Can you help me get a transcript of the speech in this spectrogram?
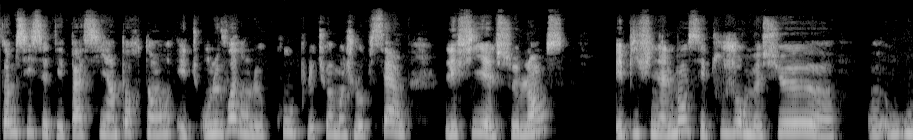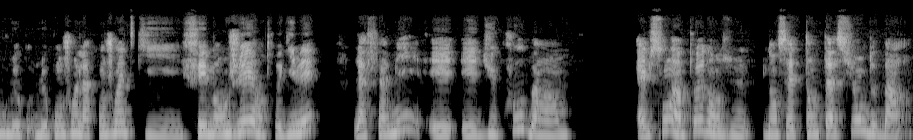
comme si c'était pas si important. Et on le voit dans le couple, tu vois, moi je l'observe, les filles elles se lancent et puis finalement c'est toujours monsieur euh, euh, ou le, conjoint, la conjointe qui fait manger entre guillemets la famille et, et du coup ben elles sont un peu dans une dans cette tentation de ben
